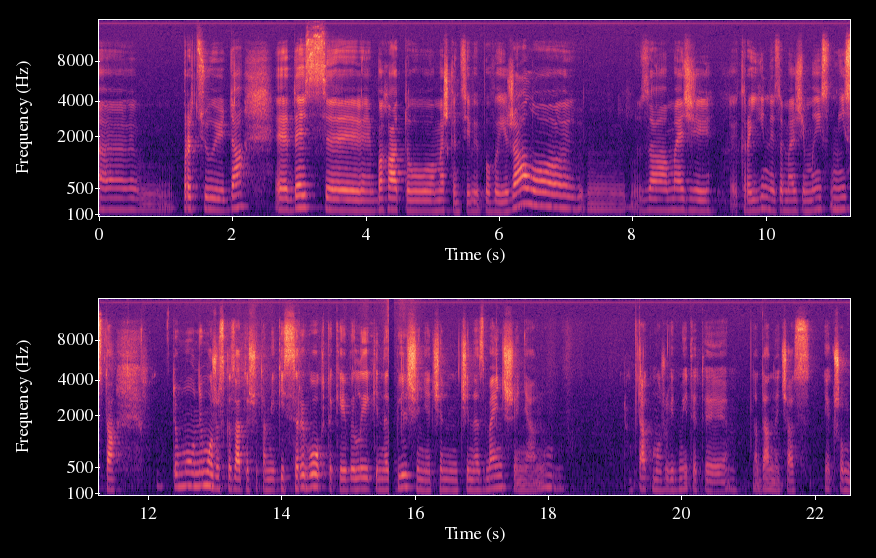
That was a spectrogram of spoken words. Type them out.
е, працюють, да? Е, десь е, багато мешканців і повиїжджало за межі країни, за межі міста. Тому не можу сказати, що там якийсь ривок такий великий на збільшення чи, чи на зменшення. Ну, так можу відмітити на даний час, якщо ми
